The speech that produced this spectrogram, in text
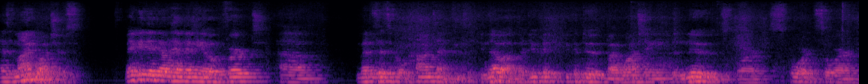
as mind watchers. Maybe they don't have any overt um, metaphysical content that you know of, but you could you could do it by watching the news or sports or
